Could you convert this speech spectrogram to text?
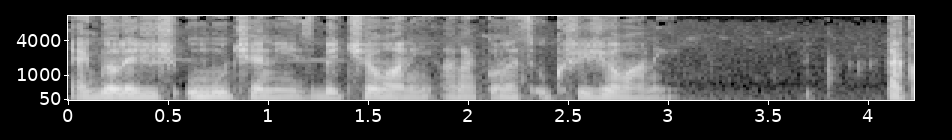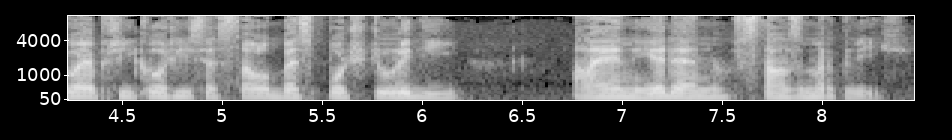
jak byl Ježíš umučený, zbyčovaný a nakonec ukřižovaný. Takové příkoří se stalo bez počtu lidí, ale jen jeden vstal z mrtvých.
